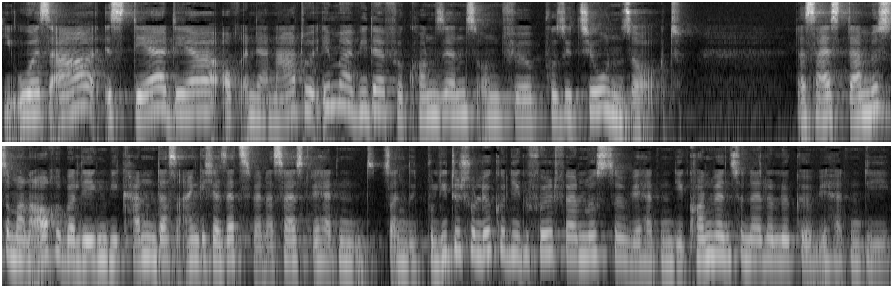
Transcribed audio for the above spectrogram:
Die USA ist der, der auch in der NATO immer wieder für Konsens und für Positionen sorgt. Das heißt, da müsste man auch überlegen, wie kann das eigentlich ersetzt werden. Das heißt, wir hätten sozusagen die politische Lücke, die gefüllt werden müsste, wir hätten die konventionelle Lücke, wir hätten die,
